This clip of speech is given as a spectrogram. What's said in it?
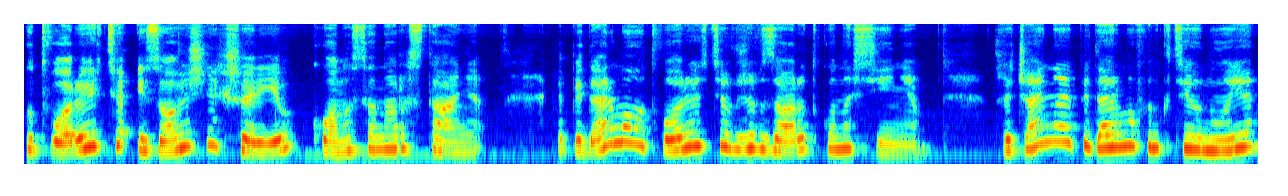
утворюється із зовнішніх шарів конуса наростання. Епідерма утворюється вже в зародку насіння. Звичайно, епідерма функціонує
